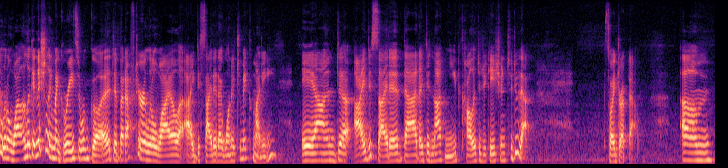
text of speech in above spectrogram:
a little while, and look, initially my grades were good, but after a little while, I decided I wanted to make money. And uh, I decided that I did not need college education to do that. So I dropped out. Um,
